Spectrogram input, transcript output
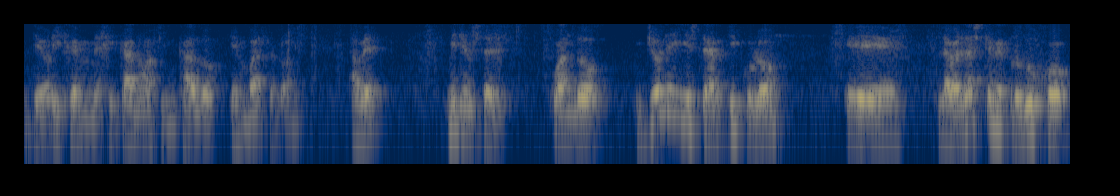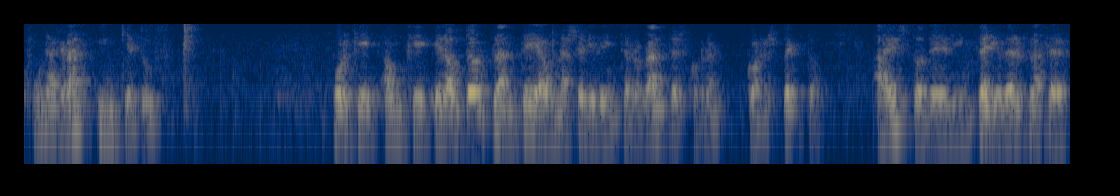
de origen mexicano, afincado en Barcelona. A ver, miren ustedes, cuando yo leí este artículo, eh, la verdad es que me produjo una gran inquietud, porque aunque el autor plantea una serie de interrogantes con, con respecto a esto del imperio del placer,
